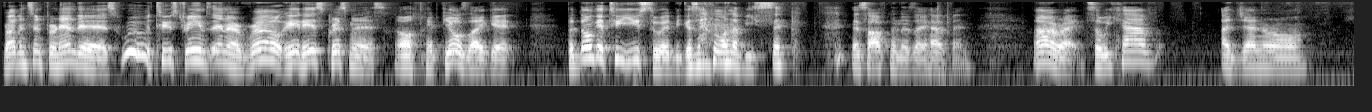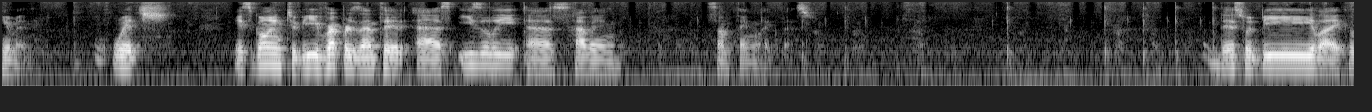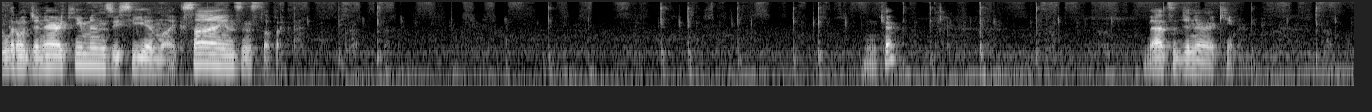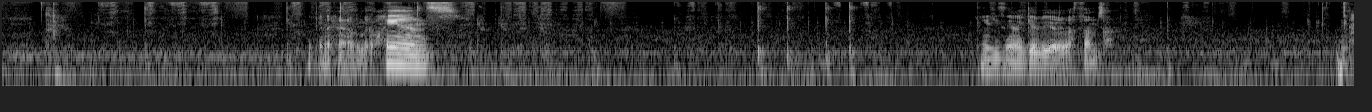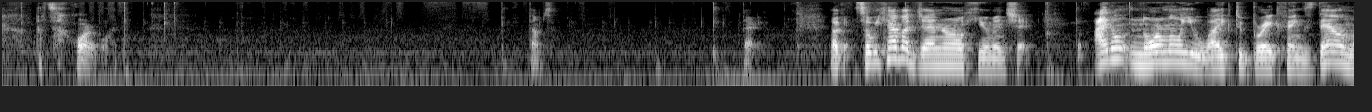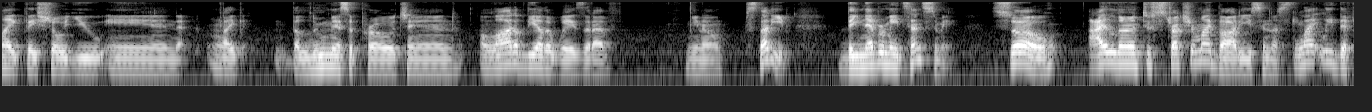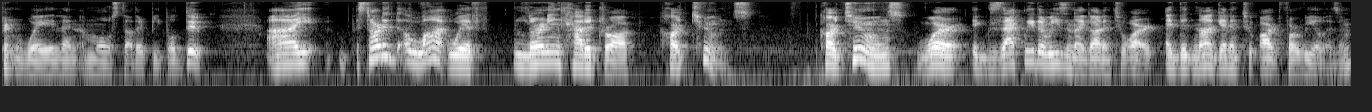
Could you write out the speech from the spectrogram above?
Robinson Fernandez, woo, two streams in a row. It is Christmas. Oh, it feels like it. But don't get too used to it because I don't want to be sick as often as I have been. All right, so we have a general human, which is going to be represented as easily as having something like this. This would be like the little generic humans you see in like signs and stuff like that. Okay. That's a generic human. We're going to have little hands. And he's going to give you a thumbs up. That's horrible. Thumbs up. There you go. Okay, so we have a general human shape. I don't normally like to break things down like they show you in like the Loomis approach and a lot of the other ways that I've, you know, studied. They never made sense to me. So I learned to structure my bodies in a slightly different way than most other people do. I started a lot with learning how to draw cartoons. Cartoons were exactly the reason I got into art. I did not get into art for realism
